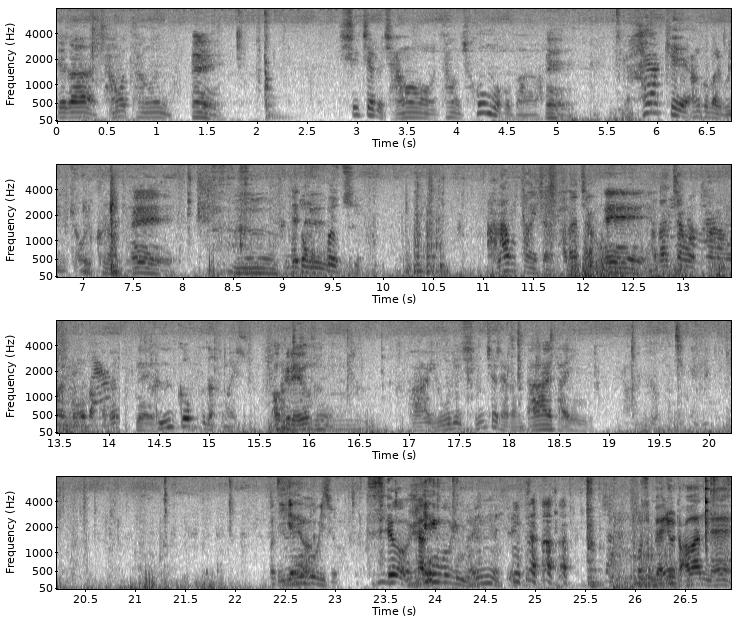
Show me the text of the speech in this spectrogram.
내가 장어탕은 네. 실제로 장어탕은 처음 먹어봐. 네. 하얗게 한 거 말고 이렇게 얼큰하게. 네. 음, 근데 보통 그- 그렇지. 아나부탕 있잖아, 바다장어. 네. 바다장어탕을 먹어봤거든? 네. 그것보다 더 맛있어. 어, 그래요? 와, 요리 진짜 잘한다. 아, 다행입니다. 이게 행복이죠. 드세요. 이게 행복입니다. 벌써 메뉴 나왔네.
